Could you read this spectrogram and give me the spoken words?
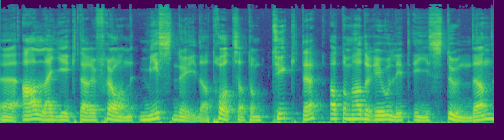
Eh, alla gick därifrån missnöjda trots att de tyckte att de hade roligt i stunden.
